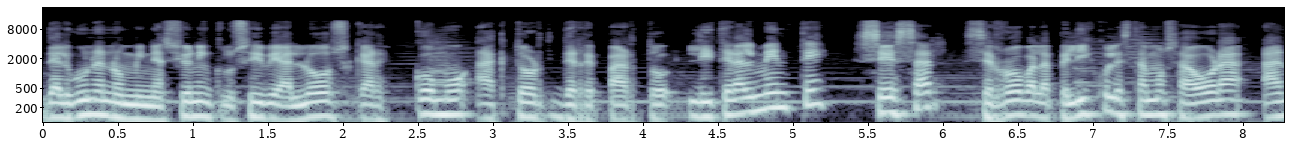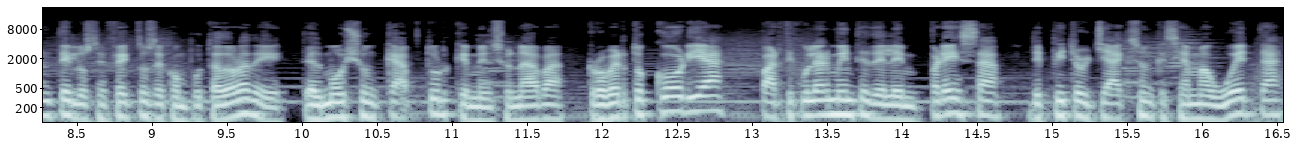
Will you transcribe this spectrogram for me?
de alguna nominación inclusive al Oscar como actor de reparto. Literalmente, César se roba la película. Estamos ahora ante los efectos de computadora de, del motion capture que mencionaba Roberto Coria, particularmente de la empresa de Peter Jackson que se llama Weta,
